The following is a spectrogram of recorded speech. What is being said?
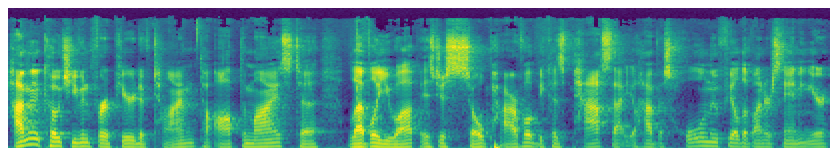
having a coach, even for a period of time, to optimize, to level you up is just so powerful because past that, you'll have this whole new field of understanding. Your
